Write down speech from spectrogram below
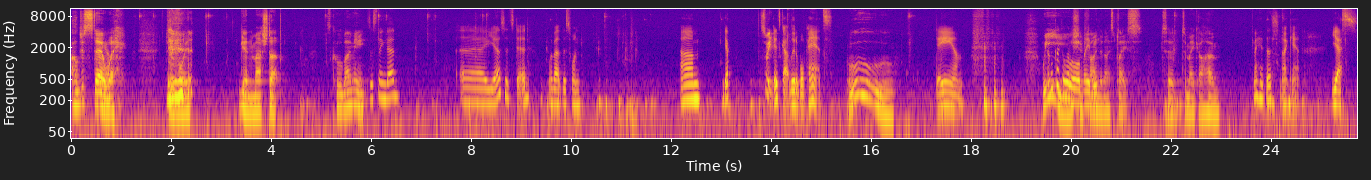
I'll just stay There you go. away to avoid getting mashed up. It's cool by me. Is this thing dead? Uh, yes, it's dead. What about this one? Um, yep, Sweet. it's got lootable pants. Ooh. Damn. We like should lady. find a nice place to, to make our home. Can I hit this? No, I can't. Yes.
